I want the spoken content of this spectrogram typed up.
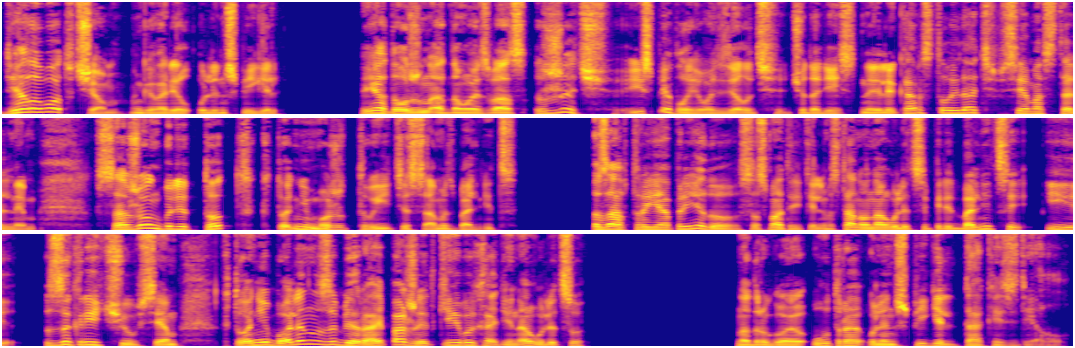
«Дело вот в чем», — говорил Уллиншпигель. Я должен одного из вас сжечь, из пепла его сделать чудодейственное лекарство и дать всем остальным. Сожжен будет тот, кто не может выйти сам из больницы. Завтра я приеду со смотрителем, стану на улице перед больницей и закричу всем, кто не болен, забирай пожитки и выходи на улицу. На другое утро Улленшпигель так и сделал.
